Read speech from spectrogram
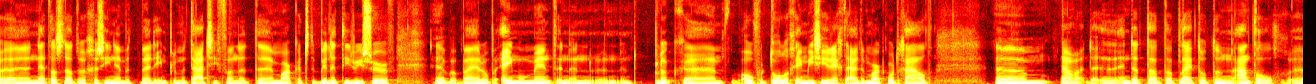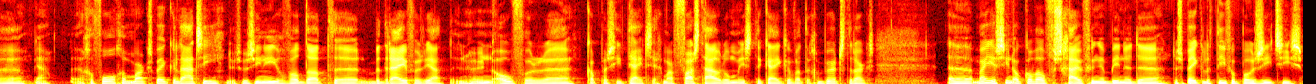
2025-26. net als dat we gezien hebben bij de implementatie van het eh, Market Stability Reserve. Hè, waarbij er op één moment een, een, een pluk uh, overtollige emissierechten uit de markt wordt gehaald. Um, nou, en dat, dat, dat leidt tot een aantal uh, ja, gevolgen, marktspeculatie. Dus we zien in ieder geval dat bedrijven ja, hun overcapaciteit zeg maar, vasthouden om eens te kijken wat er gebeurt straks. Maar je ziet ook al wel verschuivingen binnen de, de speculatieve posities.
